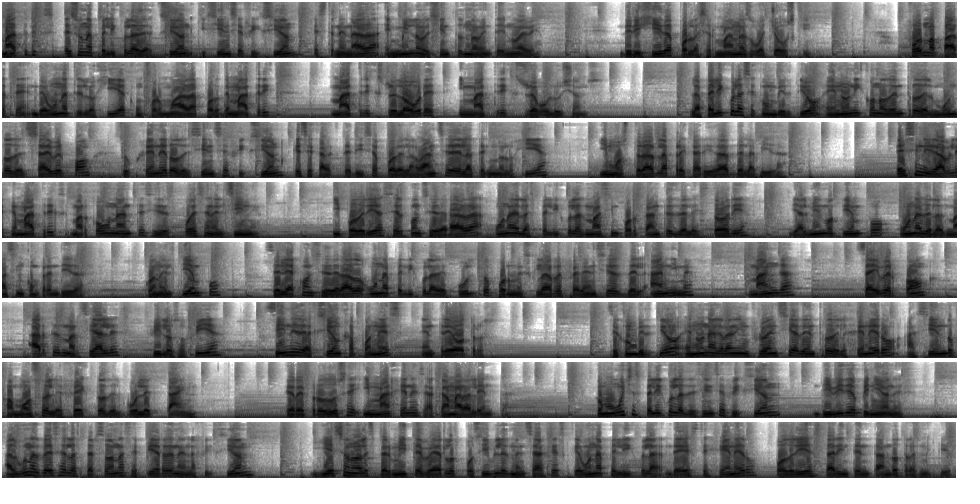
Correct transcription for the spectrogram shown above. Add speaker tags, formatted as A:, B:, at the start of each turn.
A: Matrix es una película de acción y ciencia ficción estrenada en 1999, dirigida por las hermanas Wachowski. Forma parte de una trilogía conformada por The Matrix, Matrix Reloaded y Matrix Revolutions. La película se convirtió en un icono dentro del mundo del cyberpunk, subgénero de ciencia ficción que se caracteriza por el avance de la tecnología y mostrar la precariedad de la vida. Es innegable que Matrix marcó un antes y después en el cine, y podría ser considerada una de las películas más importantes de la historia y al mismo tiempo una de las más incomprendidas. Con el tiempo, se le ha considerado una película de culto por mezclar referencias del anime, manga, cyberpunk, artes marciales, filosofía, cine de acción japonés, entre otros se convirtió en una gran influencia dentro del género haciendo famoso el efecto del bullet time, que reproduce imágenes a cámara lenta. Como muchas películas de ciencia ficción, divide opiniones. Algunas veces las personas se pierden en la ficción y eso no les permite ver los posibles mensajes que una película de este género podría estar intentando transmitir.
